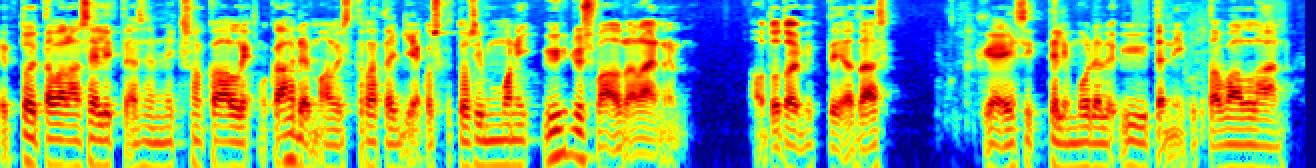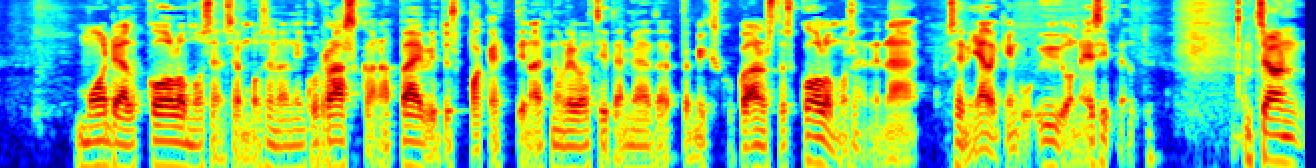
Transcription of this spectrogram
että toi tavallaan selittää sen, miksi on kalli, kahden mallin strategia, koska tosi moni yhdysvaltalainen autotoimittaja taas esitteli Model Ytä niin kuin tavallaan Model 3 semmoisena niin kuin raskaana päivityspakettina, että ne olivat sitä mieltä, että miksi kukaan ostaisi kolmosen enää sen jälkeen, kun Y on esitelty. Se on,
